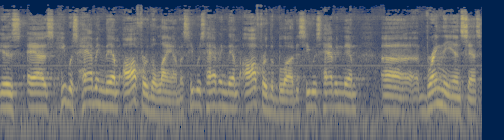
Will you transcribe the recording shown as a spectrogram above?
is as he was having them offer the lamb, as he was having them offer the blood, as he was having them uh, bring the incense,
